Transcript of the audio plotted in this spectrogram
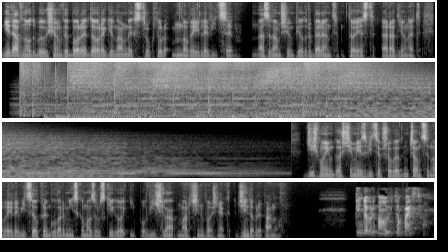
Niedawno odbyły się wybory do regionalnych struktur Nowej Lewicy. Nazywam się Piotr Berend, to jest Radionet. Dziś moim gościem jest wiceprzewodniczący Nowej Lewicy Okręgu Warmińsko-Mazurskiego i Powiśla Marcin Woźniak. Dzień dobry panu. Dzień dobry panu, witam państwa.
